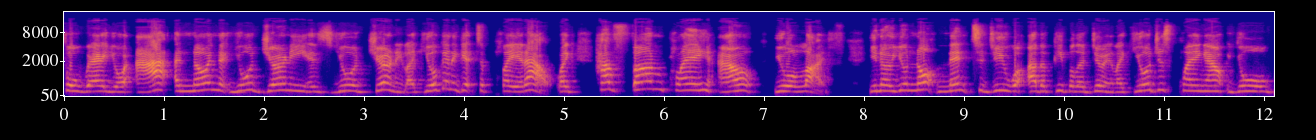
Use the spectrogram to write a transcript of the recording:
for where you're at and knowing that your journey is your journey, like you're going to get to play it out. Like have fun playing out your life. You know, you're not meant to do what other people are doing. Like you're just playing out your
